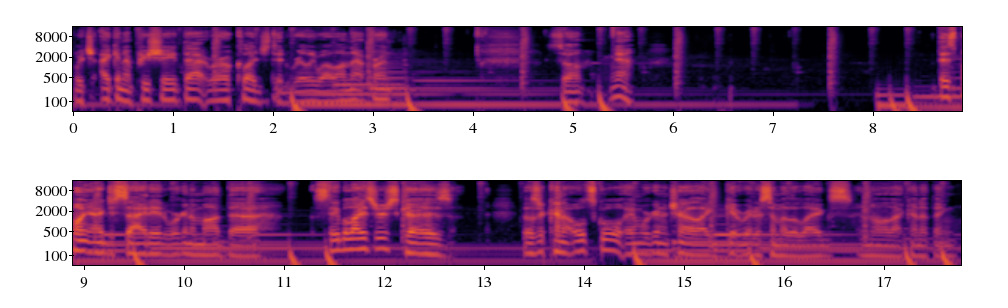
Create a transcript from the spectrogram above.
which I can appreciate that. Royal Kludge did really well on that front. So yeah. At this point I decided we're gonna mod the stabilizers because those are kind of old school and we're gonna try to like get rid of some of the legs and all that kind of thing.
